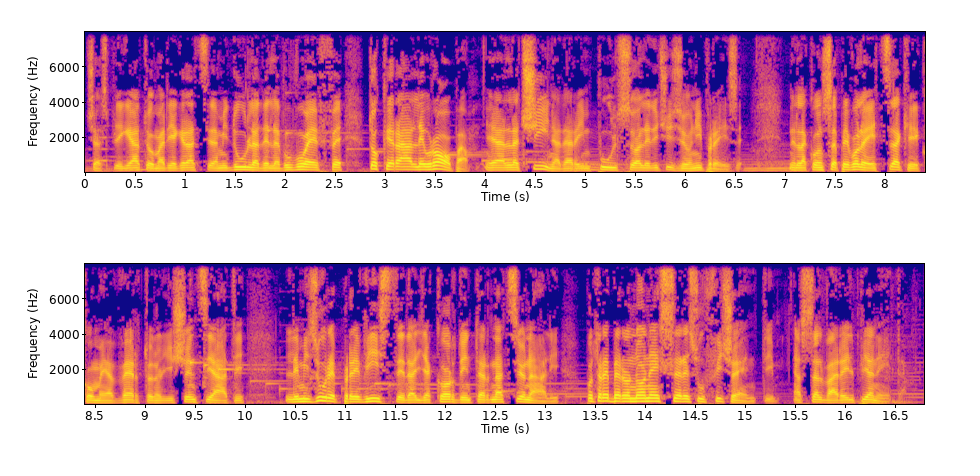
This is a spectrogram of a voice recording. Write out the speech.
ci ha spiegato Maria Grazia Midulla della WWF, toccherà all'Europa e alla Cina dare impulso alle decisioni prese, nella consapevolezza che, come avvertono gli scienziati, le misure previste dagli accordi internazionali potrebbero non essere sufficienti a salvare il pianeta.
